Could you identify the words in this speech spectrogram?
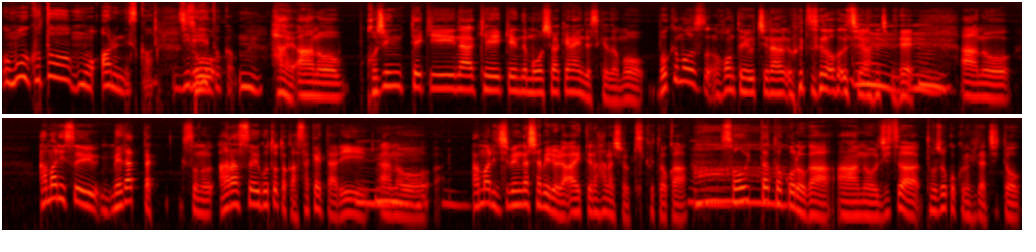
思うこともあるんですか？事例とか。う。ん。はい、あの個人的な経験で申し訳ないんですけども僕もその本当にうちな普通のうちなんちで、うんうん。あのあまりそういう目立ったその争い事とか避けたり、うん。あのうん。あまり自分がしゃべるより相手の話を聞くとか、あー。そういったところがあの実は途上国の人たちと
